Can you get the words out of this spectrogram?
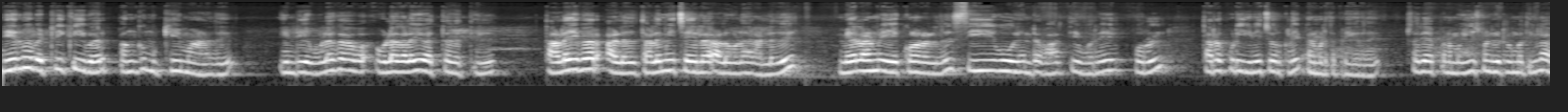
நிர்ம வெற்றிக்கு இவர் பங்கு முக்கியமானது. இன்றைய உலக உலகளவை வர்த்தகத்தில் தலைவர் அல்லது தலைமைச் செயலர் அலுவலர் அல்லது மேலாண்மை இயக்குனர் அல்லது சிஇஓ என்ற வார்த்தை ஒரே பொருள் தரக்கூடிய இணைச்சொற்களை பயன்படுத்தப்படுகிறது. சரியா? இப்போ நம்ம யூஸ் பண்ணிக்கிட்டு இருக்கோம் பார்த்தீங்களா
